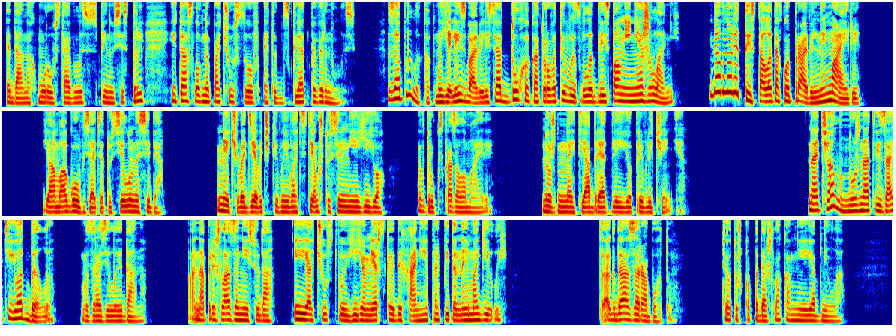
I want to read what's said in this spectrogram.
Эдана хмуро уставилась в спину сестры, и та, словно почувствовав этот взгляд, повернулась. Забыла, как мы еле избавились от духа, которого ты вызвала для исполнения желаний. Давно ли ты стала такой правильной, Майри? Я могу взять эту силу на себя. Нечего девочке воевать с тем, что сильнее ее, вдруг сказала Майри. Нужно найти обряд для ее привлечения. Сначала нужно отвязать ее от Беллы, возразила Эдана. Она пришла за ней сюда, и я чувствую ее мерзкое дыхание, пропитанное могилой. Тогда за работу. Тетушка подошла ко мне и обняла.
